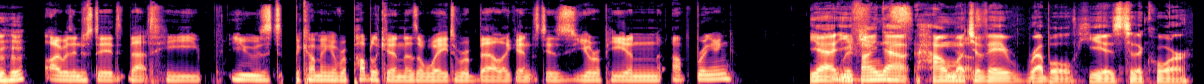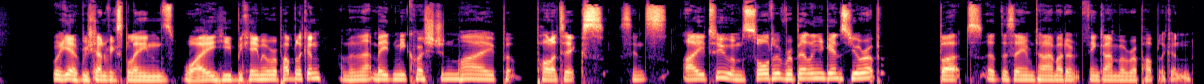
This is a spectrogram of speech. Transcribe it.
Mm-hmm. I was interested that he used becoming a Republican as a way to rebel against his European upbringing. Yeah, you find out how much yes. of a rebel he is to the core. Well, yeah, which kind of explains why he became a Republican. And then that made me question my p- politics, since I too am sort of rebelling against Europe. But at the same time, I don't think I'm a Republican.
